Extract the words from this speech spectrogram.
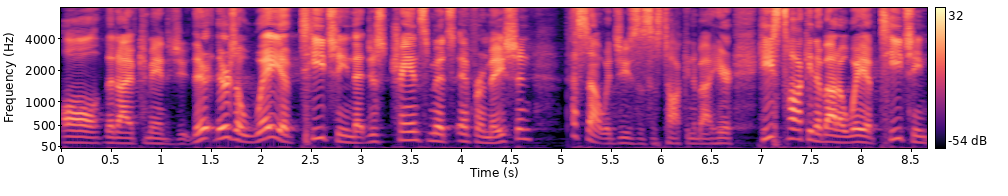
all that I have commanded you. There, there's a way of teaching that just transmits information. That's not what Jesus is talking about here. He's talking about a way of teaching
